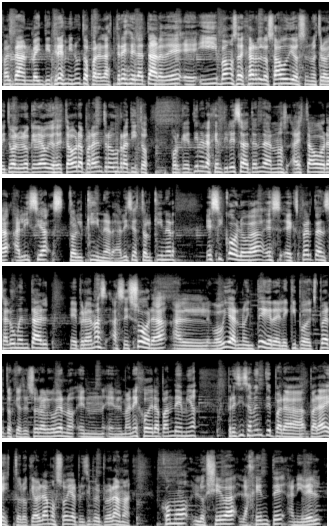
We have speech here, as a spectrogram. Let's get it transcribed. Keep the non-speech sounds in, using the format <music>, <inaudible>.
Faltan 23 minutos para las 3 de la tarde eh, y vamos a dejar los audios, nuestro habitual bloque de audios de esta hora, para dentro de un ratito, porque tiene la gentileza de atendernos a esta hora Alicia Stolkiner. Alicia Stolkiner es psicóloga, es experta en salud mental, eh, pero además asesora al gobierno, integra el equipo de expertos que asesora al gobierno en, el manejo de la pandemia, precisamente para esto, lo que hablamos hoy al principio del programa, cómo lo lleva la gente a nivel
